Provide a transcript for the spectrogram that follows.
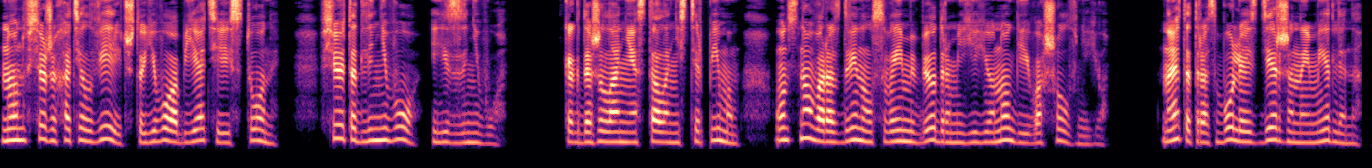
но он все же хотел верить, что его объятия и стоны — все это для него и из-за него. Когда желание стало нестерпимым, он снова раздвинул своими бедрами ее ноги и вошел в нее. На этот раз более сдержанно и медленно,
